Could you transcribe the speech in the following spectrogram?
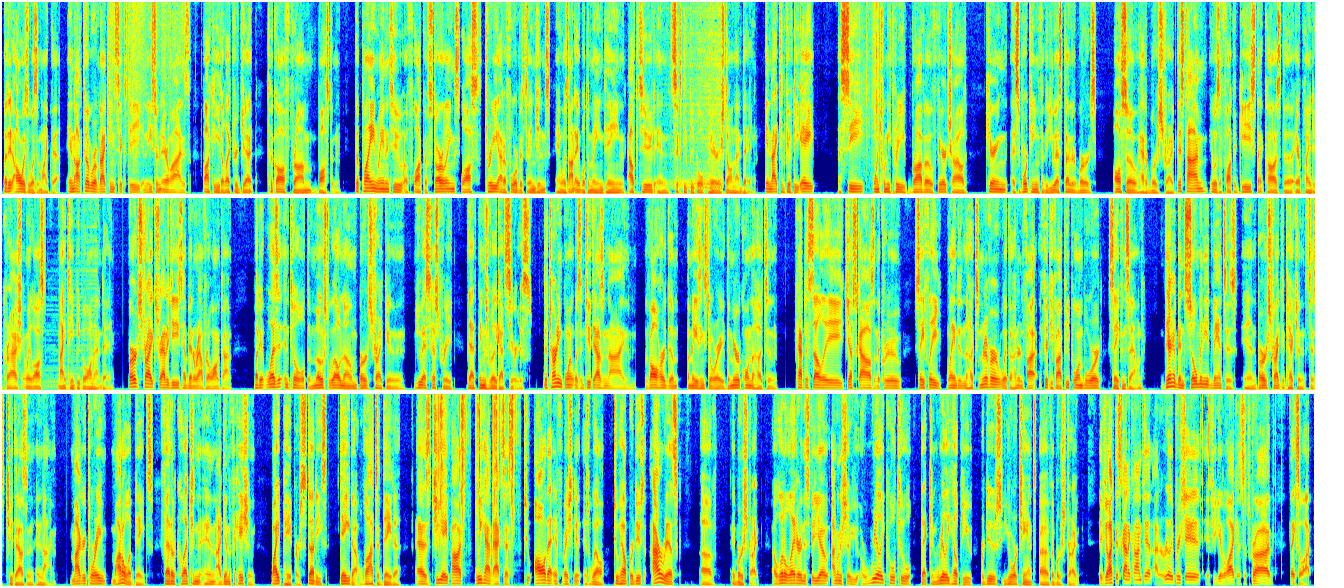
But it always wasn't like that. In October of 1960, an Eastern Airlines Lockheed Electra jet took off from Boston. The plane ran into a flock of starlings, lost three out of four of its engines, and was not able to maintain altitude, and 60 people perished on that day. In 1958, a C 123 Bravo Fairchild carrying a support team for the U.S. Thunderbirds also had a bird strike. This time, it was a flock of geese that caused the airplane to crash, and we lost 19 people on that day. Bird strike strategies have been around for a long time, but it wasn't until the most well known bird strike in U.S. history that things really got serious. The turning point was in 2009. We've all heard the amazing story, the miracle in the Hudson. Captain Sully, Jeff Skiles, and the crew safely landed in the Hudson River with 155 people on board, safe and sound. There have been so many advances in bird strike detection since 2009. Migratory model updates, feather collection and identification, white papers, studies, data, lots of data. As GA pilots, we have access to all that information as well to help reduce our risk of a bird strike. A little later in this video, I'm going to show you a really cool tool that can really help you reduce your chance of a bird strike. If you like this kind of content, I'd really appreciate it if you give a like and subscribe. Thanks a lot.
